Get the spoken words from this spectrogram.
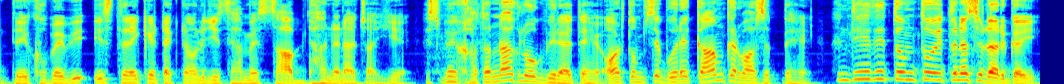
देखो बेबी इस तरह की टेक्नोलॉजी से हमें सावधान रहना चाहिए। इसमें खतरनाक लोग भी रहते हैं और तुमसे बुरे काम करवा सकते हैं। दीदी, तुम तो इतने से डर गई।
